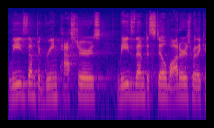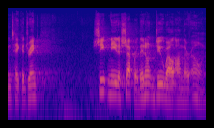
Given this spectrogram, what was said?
leads them to green pastures, leads them to still waters where they can take a drink. Sheep need a shepherd, they don't do well on their own.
